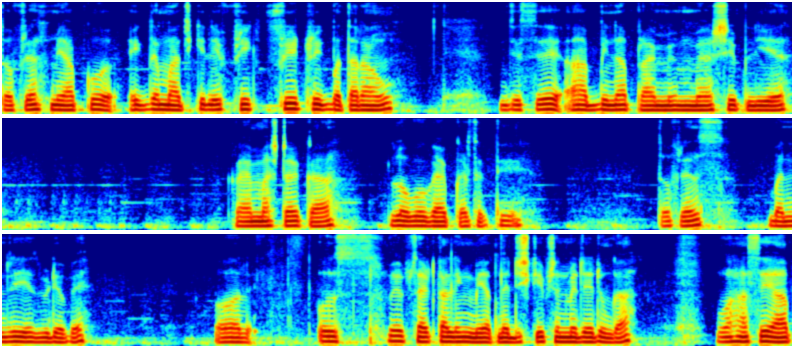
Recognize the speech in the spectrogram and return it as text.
तो फ्रेंड्स मैं आपको एकदम आज के लिए फ्री फ्री ट्रिक बता रहा हूँ, जिससे आप बिना प्राइम मेंबरशिप लिए क्राइम मास्टर का लोगो गायब कर सकते हैं। तो फ्रेंड्स बन रही है इस वीडियो पे। और उस वेबसाइट का लिंक मैं अपने डिस्क्रिप्शन में दे दूँगा। वहाँ से आप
